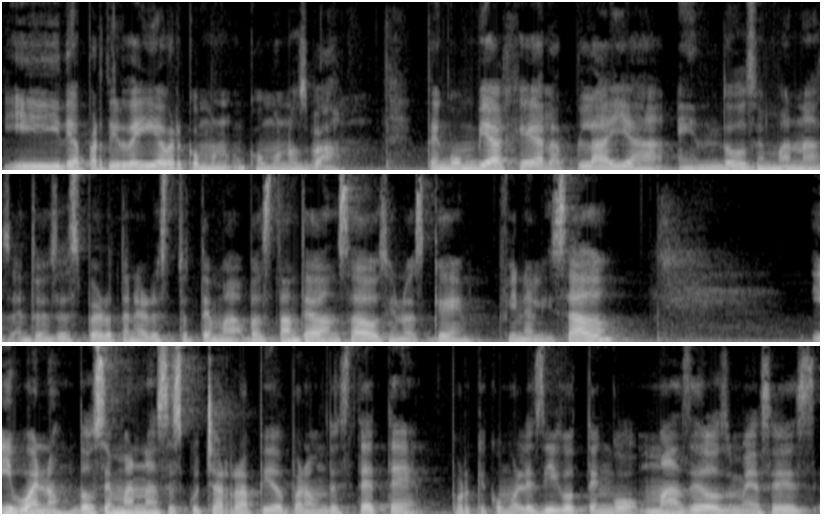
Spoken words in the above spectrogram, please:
y de a partir de ahí a ver cómo, cómo nos va. Tengo un viaje a la playa en dos semanas, entonces espero tener este tema bastante avanzado, si no es que finalizado. Y bueno, dos semanas se escucha rápido para un destete, porque como les digo, tengo más de dos meses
